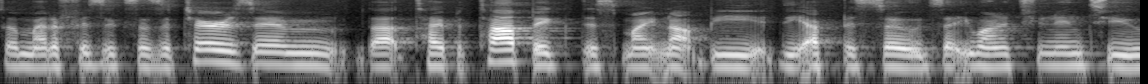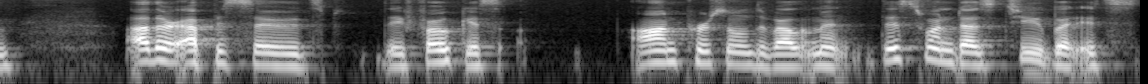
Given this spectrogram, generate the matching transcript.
so metaphysics, esotericism, that type of topic. This might not be the episodes that you want to tune into. Other episodes, they focus on personal development. This one does too, but it's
